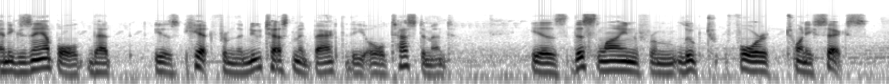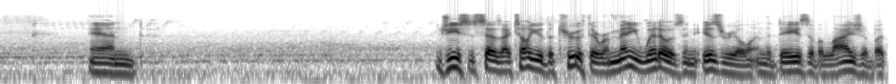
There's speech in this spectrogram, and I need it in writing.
an example that is hit from the New Testament back to the Old Testament is this line from Luke 4:26, and Jesus says, "I tell you the truth. There were many widows in Israel in the days of Elijah, but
